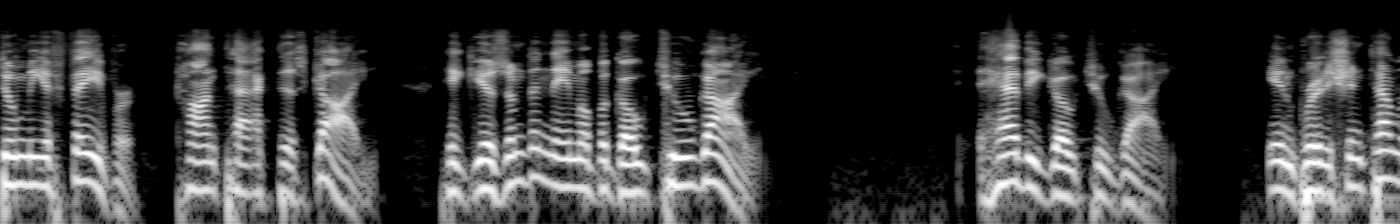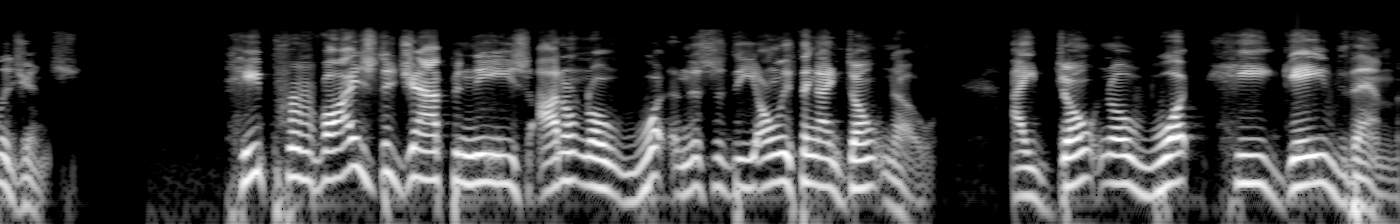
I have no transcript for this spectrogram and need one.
do me a favor, contact this guy. He gives him the name of a go to guy, heavy go to guy in British intelligence. He provides the Japanese, I don't know what, and this is the only thing I don't know. I don't know what he gave them,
